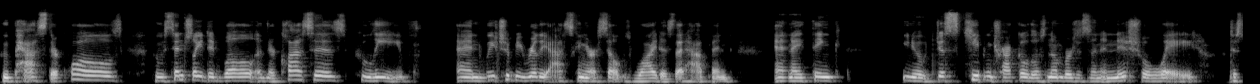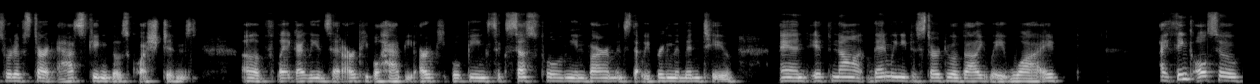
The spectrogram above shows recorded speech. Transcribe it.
who pass their quals, who essentially did well in their classes, who leave. And we should be really asking ourselves, why does that happen? And I think you know, just keeping track of those numbers is an initial way to sort of start asking those questions of, like Aileen said, are people happy? Are people being successful in the environments that we bring them into? And if not, then we need to start to evaluate why. I think also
